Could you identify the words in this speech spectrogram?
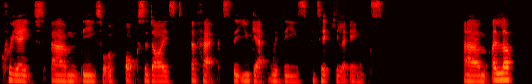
create um, the sort of oxidized effects that you get with these particular inks. Um, I love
